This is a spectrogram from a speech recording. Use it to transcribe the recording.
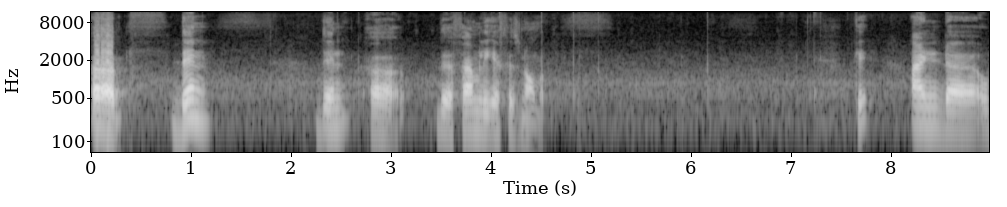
Uh, then then uh, the family f is normal okay and uh,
